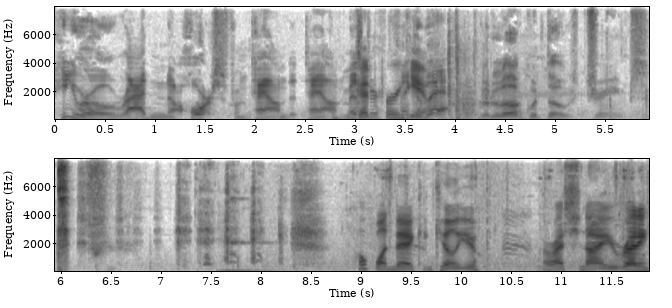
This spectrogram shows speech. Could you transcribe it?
hero riding a horse from town to town, mister. Good mister. for Think you. of that. Good luck with those dreams. Hope one day I can kill you. Alright, Shania, you ready?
